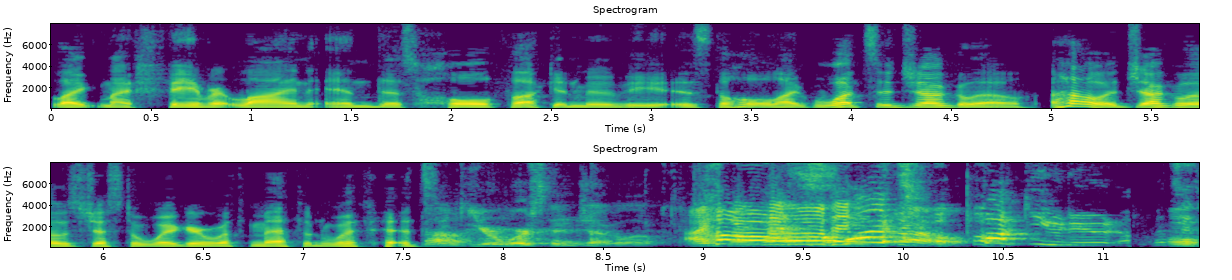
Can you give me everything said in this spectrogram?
Like my favorite line in this whole fucking movie is the whole like, "What's a juggalo? Oh, a juggalo is just a wigger with meth and whippets." You're worse than Juggalo. I Oh, can what? Fuck you, dude. What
